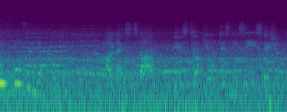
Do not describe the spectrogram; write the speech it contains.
ーステーションです Our next stop is Tokyo Disney Sea Station.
